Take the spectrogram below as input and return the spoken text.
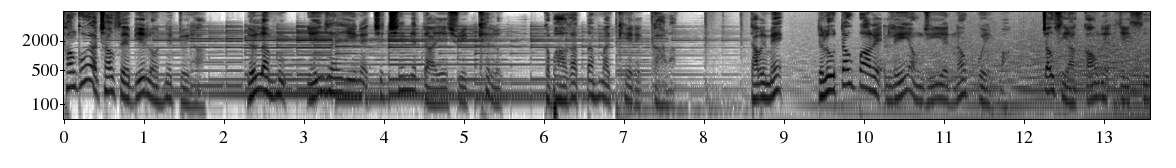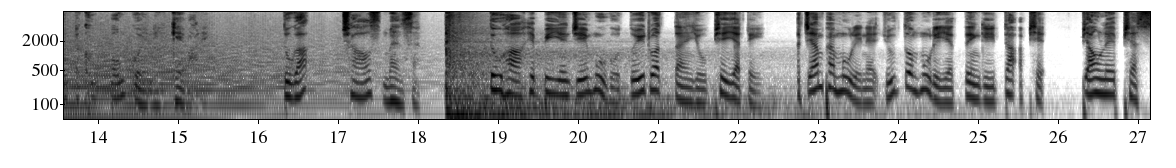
1960ပြည့်လွန်နှစ်တွေဟာလွတ်လပ်မှုငြိမ်းချမ်းရေးနဲ့ချစ်ချင်းမြတ်တာရဲ့ရွှေခက်လို့ကဘာကတတ်မှတ်ခဲ့တဲ့ကာလဒါပေမဲ့ဒီလိုတောက်ပတဲ့အလင်းရောင်ကြီးရဲ့နောက်ွယ်မှာကြောက်စရာကောင်းတဲ့အရေးဆိုးတစ်ခုပုံကွယ်နေခဲ့ပါတယ်သူက Charles Manson သူဟာဟစ်ပီယင်ကျေးမှုကိုသွေးထွက်တန်ယိုဖြစ်ရက်တယ်အကြမ်းဖက်မှုတွေနဲ့ယူသွတ်မှုတွေရဲ့သင်္ကေတအဖြစ်ပြောင်းလဲဖြတ်စ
